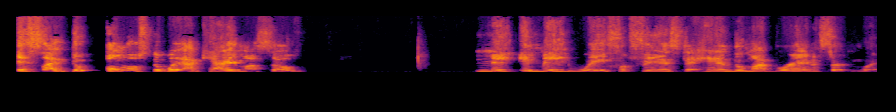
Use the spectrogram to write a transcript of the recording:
it's like the almost the way I carry myself made it made way for fans to handle my brand a certain way.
